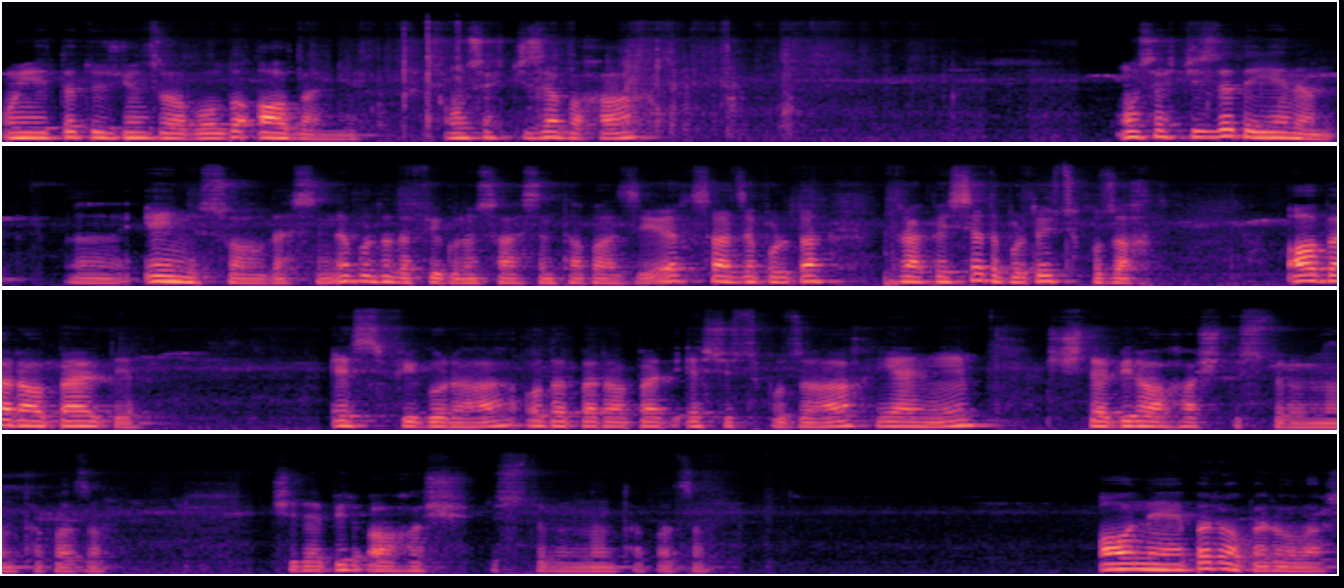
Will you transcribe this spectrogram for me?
17-də düzgün cavab oldu A bəndi. 18-ə baxaq. 18-də də yenə eyni sual dəstəsində burada da fiqurun sahəsini tapacağıq. Sadəcə burada trapesiyadır, burada 3 bucaqdır. A bərabərdir S fiqura, o da bərabərdir S 3 bucaq, yəni 2-də 1 AH düsturundan tapacam. 2-də 1 AH düsturundan tapacam. A nəyə bərabər olar?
